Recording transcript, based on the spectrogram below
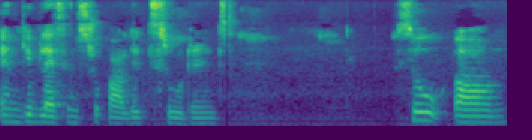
and give lessons to college students. So um,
